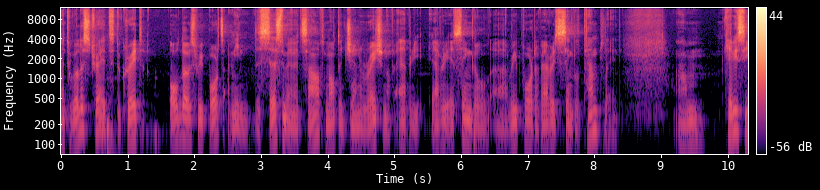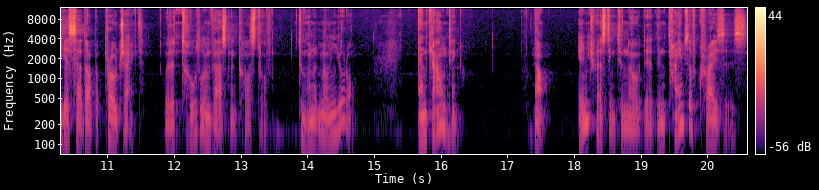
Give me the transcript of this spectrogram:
And to illustrate, to create all those reports, I mean, the system in itself, not the generation of every, every single uh, report of every single template, um, KBC has set up a project with a total investment cost of 200 million euro and counting. Now, interesting to note that in times of crisis,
